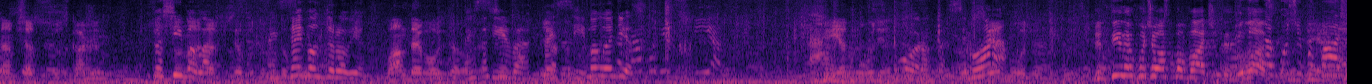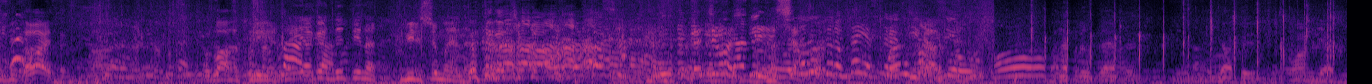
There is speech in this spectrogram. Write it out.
нам зараз все скаже. Спасибо вам. Дай Бог здоровья. Вам дай Бог здоров'я. Спасибо, спасибо. Молодец. Світ буде. Скоро? Світ буде. Дитина хоче вас побачити, будь ласка. Хочу побачити. Давайте. Будь ласка. Та яка дитина більше мене. Пане президенте, дякую. Вам дякую.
